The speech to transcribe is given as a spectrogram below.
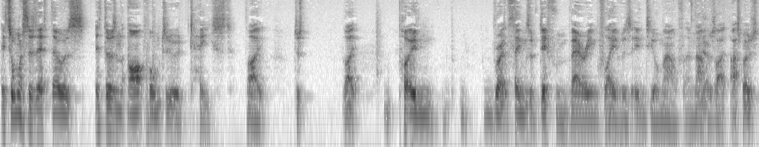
It's almost as if there was if there was an art form to do with taste, like just like putting things of different varying flavors into your mouth, and that Yeah. was like I suppose,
